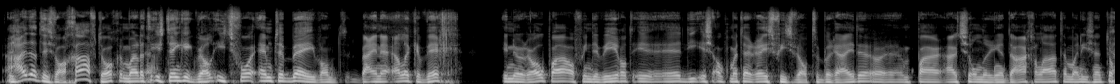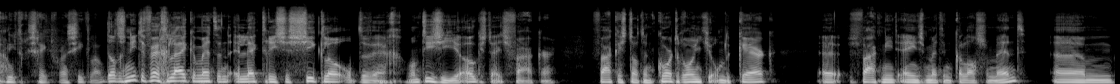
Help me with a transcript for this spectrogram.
Dus... Ja, dat is wel gaaf toch? Maar dat is denk ik wel iets voor MTB. Want bijna elke weg in Europa of in de wereld, eh, eh, die is ook met een racefiets wel te bereiden. Eh, een paar uitzonderingen daar gelaten, maar die zijn toch niet geschikt voor een cyclo. Dat is niet te vergelijken met een elektrische cyclo op de weg, want die zie je ook steeds vaker. Vaak is dat een kort rondje om de kerk, uh, vaak niet eens met een klassement. Um,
